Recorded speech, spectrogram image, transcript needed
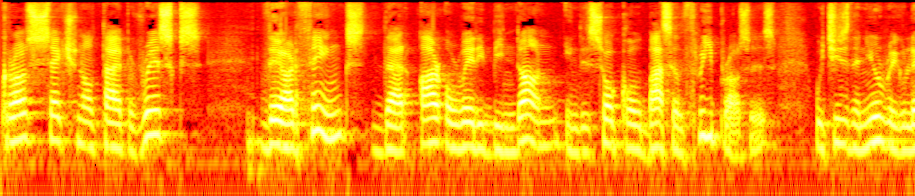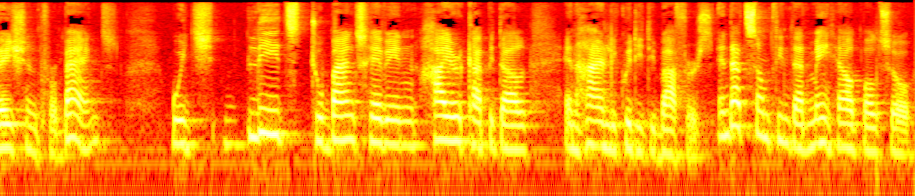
cross sectional type of risks, there are things that are already being done in the so called Basel III process, which is the new regulation for banks, which leads to banks having higher capital and higher liquidity buffers. And that's something that may help also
